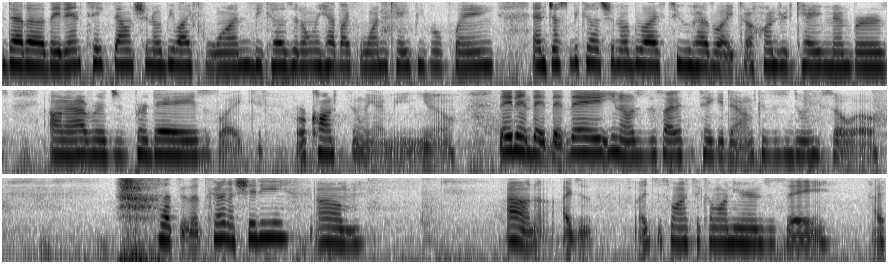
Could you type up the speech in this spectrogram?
that uh, they didn't take down Shinobi Life 1 because it only had like 1k people playing. And just because Shinobi Life 2 had like 100k members on average per day, it's just like, or constantly, I mean, you know. They didn't, they, they, they you know, just decided to take it down because it's doing so well. that's, that's kind of shitty. Um, I don't know. I just I just wanted to come on here and just say I,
